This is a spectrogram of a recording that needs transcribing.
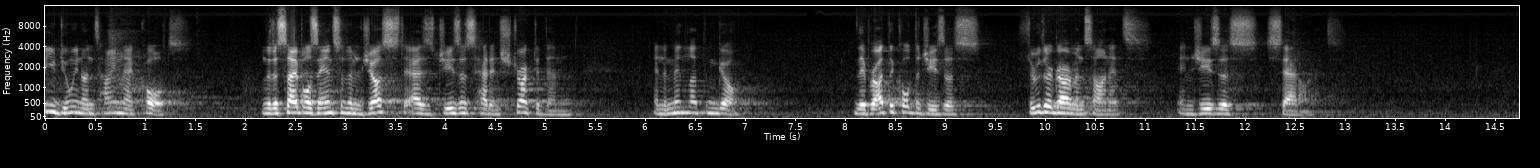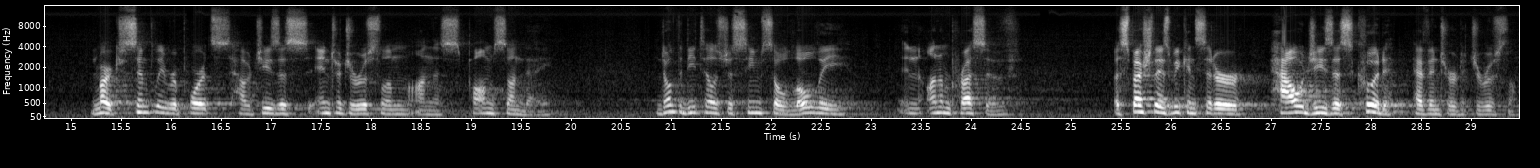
are you doing untying that colt? And the disciples answered them just as Jesus had instructed them, and the men let them go. They brought the colt to Jesus, threw their garments on it, and Jesus sat on it. Mark simply reports how Jesus entered Jerusalem on this Palm Sunday. And don't the details just seem so lowly and unimpressive, especially as we consider how Jesus could have entered Jerusalem?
